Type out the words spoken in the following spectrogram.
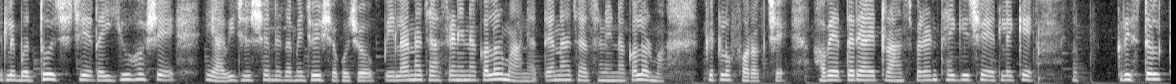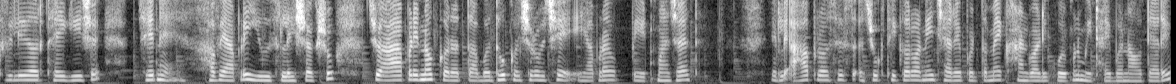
એટલે બધું જ જે રહ્યું હશે એ આવી જશે ને તમે જોઈ શકો છો પહેલાંના ચાસણીના કલરમાં અને અત્યારના ચાસણીના કલરમાં કેટલો ફરક છે. હવે અત્યારે આ ટ્રાન્સપેરન્ટ થઈ ગઈ છે, એટલે કે ક્રિસ્ટલ ક્લિયર થઈ ગઈ છે, જેને હવે આપણે યુઝ લઈ શકશું. જો આ આપણે ન કરત, તો આ બધો કચરો છે એ આપણા પેટમાં જાત. એટલે આ પ્રોસેસ અચૂકથી કરવાની, જ્યારે પણ તમે ખાંડવાળી કોઈ પણ મીઠાઈ બનાવો ત્યારે.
